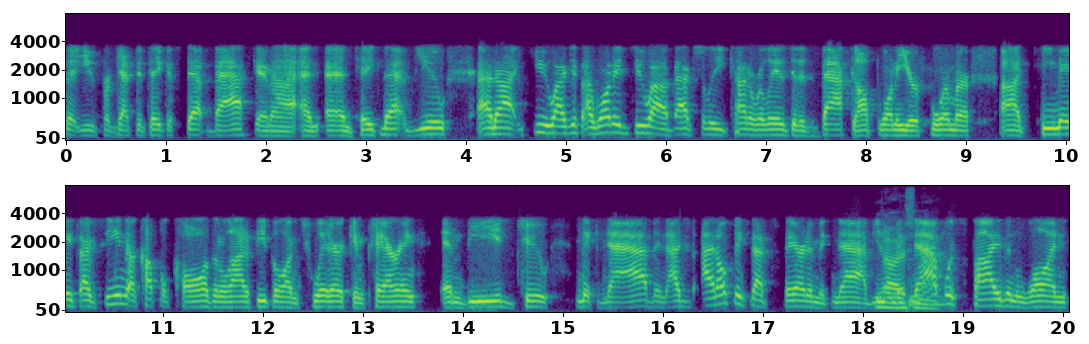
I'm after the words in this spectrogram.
that you forget to take a step back and uh, and and take that view. And uh, Hugh, I just I wanted to uh, actually kind of related to this back up one of your former uh, teammates. I've seen a couple calls and a lot of people on Twitter comparing Embiid to McNabb, and I just I don't think that's fair to McNabb. You know, No, McNabb was five and one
